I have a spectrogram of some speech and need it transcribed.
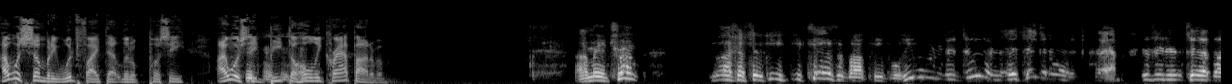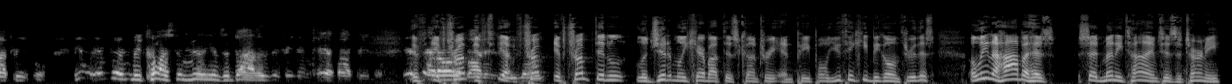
I wish somebody would fight that little pussy. I wish they'd beat the holy crap out of him. I mean, Trump, like I said, he, he cares about people. He wouldn't be doing eh, taking all this crap if he didn't care about people. It wouldn't be costing millions of dollars if he didn't care about people. If, if Trump, if, yeah, if. Trump, if Trump didn't legitimately care about this country and people, you think he'd be going through this? Alina Habba has said many times, his attorney,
